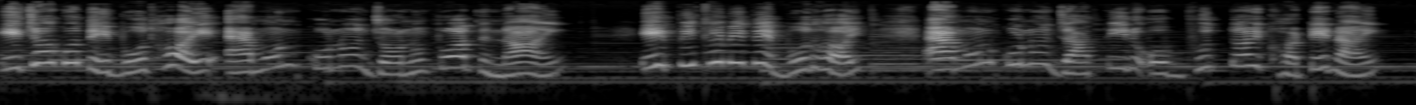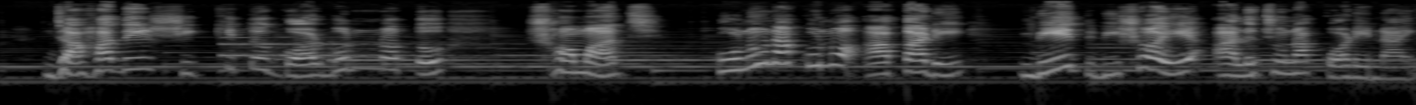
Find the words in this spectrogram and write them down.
এ জগতে বোধহয় এমন কোনো জনপদ নাই। এই পৃথিবীতে বোধহয় এমন কোনো জাতির অভ্যুদয় ঘটে নাই, যাহাদের শিক্ষিত গর্বোন্নত সমাজ কোনো না কোনো আকারে বেদ বিষয়ে আলোচনা করে নাই।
